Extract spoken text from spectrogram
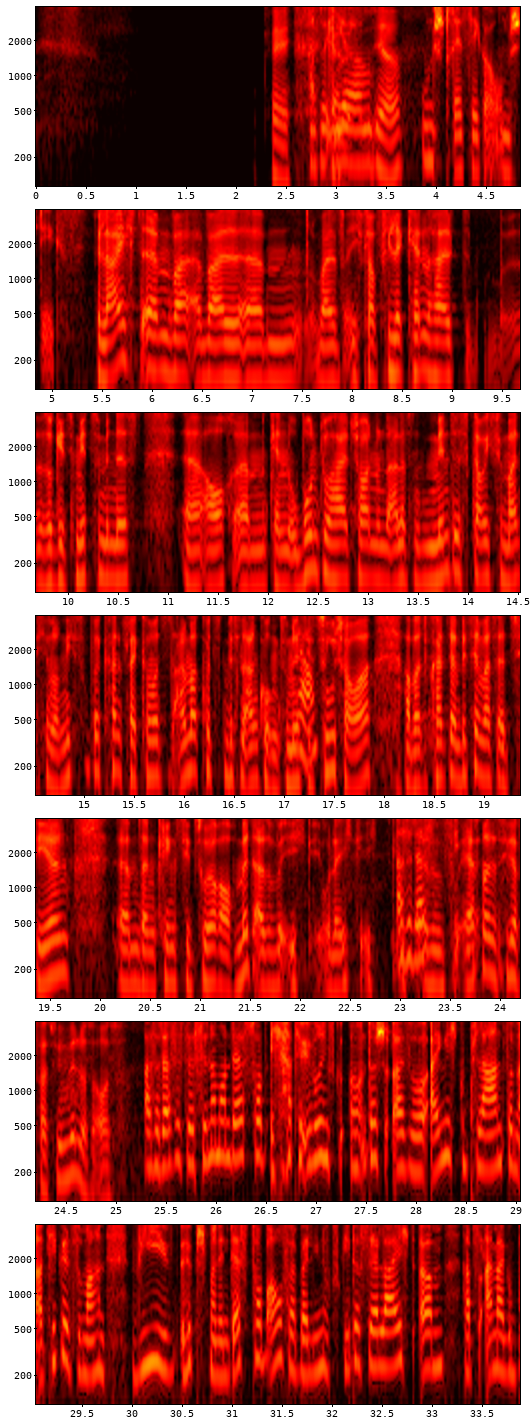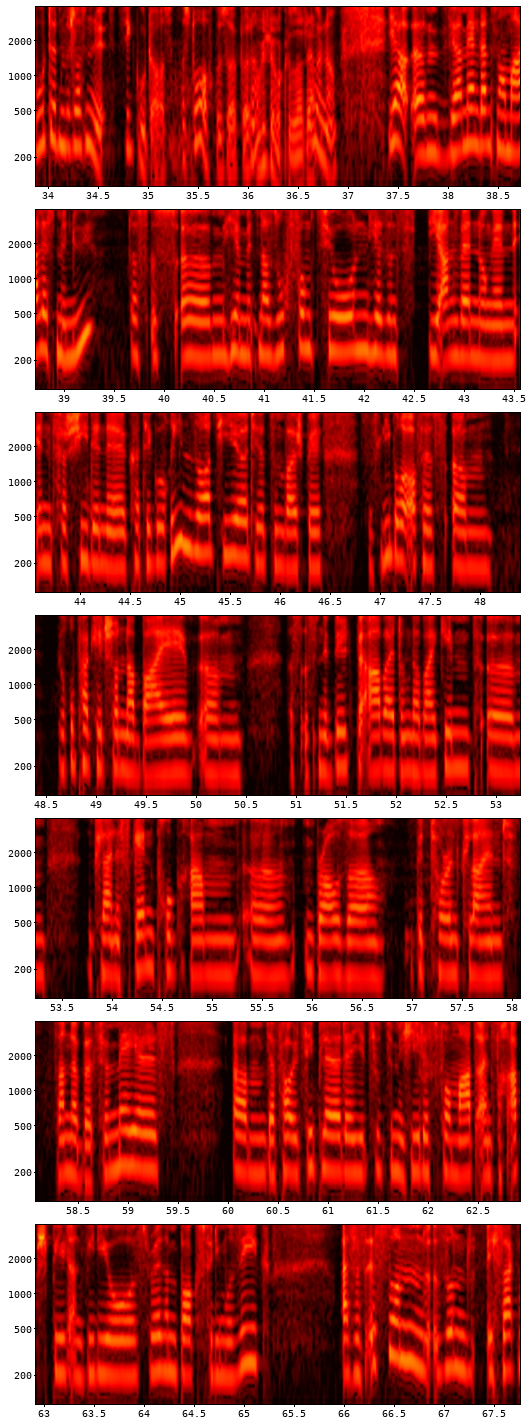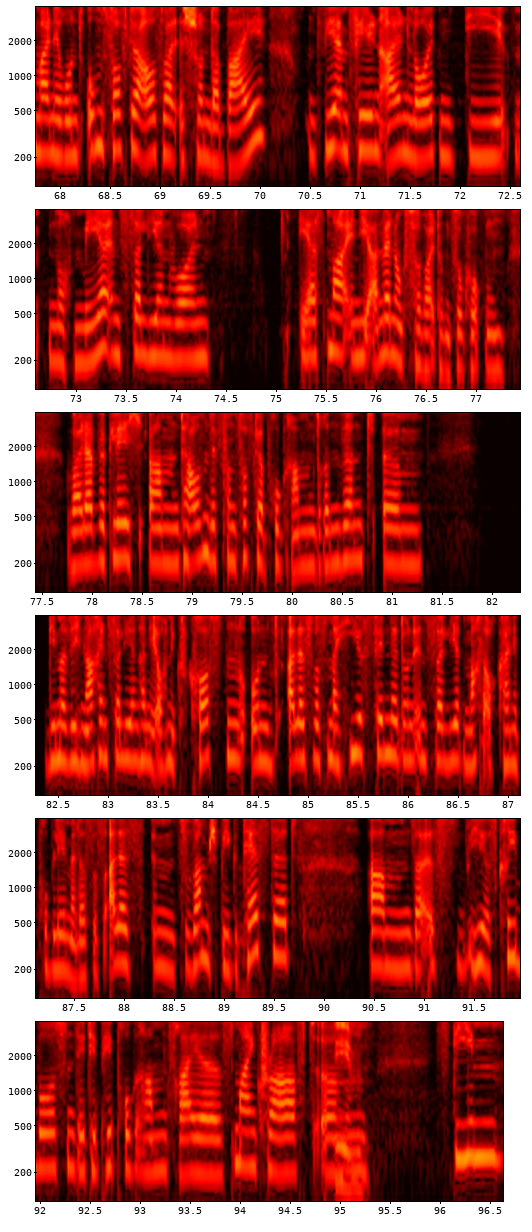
Okay. Also eher Ja. unstressiger Umstieg. Vielleicht, ähm, weil, weil, ähm, weil ich glaube, viele kennen halt, so geht es mir zumindest, äh, auch, ähm, kennen Ubuntu halt schon und alles. Und Mint ist, glaube ich, für manche noch nicht so bekannt. Vielleicht können wir uns das einmal kurz ein bisschen angucken, zumindest Ja. die Zuschauer. Aber du kannst ja ein bisschen was erzählen, ähm, dann kriegen es die Zuhörer auch mit. Also ich, oder ich, ich Also das- also erstmal, sieht ja fast wie ein Windows aus. Also das ist der Cinnamon Desktop. Ich hatte übrigens also eigentlich geplant, so einen Artikel zu machen, wie hübscht man den Desktop auf, weil bei Linux geht das sehr leicht. Ähm, habe es einmal gebootet und beschlossen, nö, sieht gut aus. Hast du auch gesagt, oder? Habe ich auch gesagt, ja. Genau. Ja, ähm, wir haben ja ein ganz normales Menü. Das ist ähm, hier mit einer Suchfunktion. Hier sind die Anwendungen in verschiedene Kategorien sortiert. Hier zum Beispiel ist das LibreOffice ähm, Büropaket schon dabei. Ähm, es ist eine Bildbearbeitung dabei, GIMP, ähm, ein kleines Scan-Programm, äh, ein Browser, BitTorrent-Client, Thunderbird für Mails, ähm, der VLC-Player, der so ziemlich jedes Format einfach abspielt an Videos, Rhythmbox für die Musik. Also es ist so ein, so ein, ich sag mal, eine Rundum-Softwareauswahl ist schon dabei. Und wir empfehlen allen Leuten, die noch mehr installieren wollen, erstmal in die Anwendungsverwaltung zu gucken, weil da wirklich ähm, tausende von Softwareprogrammen drin sind, ähm, die man sich nachinstallieren kann, die auch nichts kosten. Und alles, was man hier findet und installiert, macht auch keine Probleme. Das ist alles im Zusammenspiel getestet. Ähm, da ist hier Scribus, ein DTP-Programm, ein freies, Minecraft, Steam. Ähm, Steam.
